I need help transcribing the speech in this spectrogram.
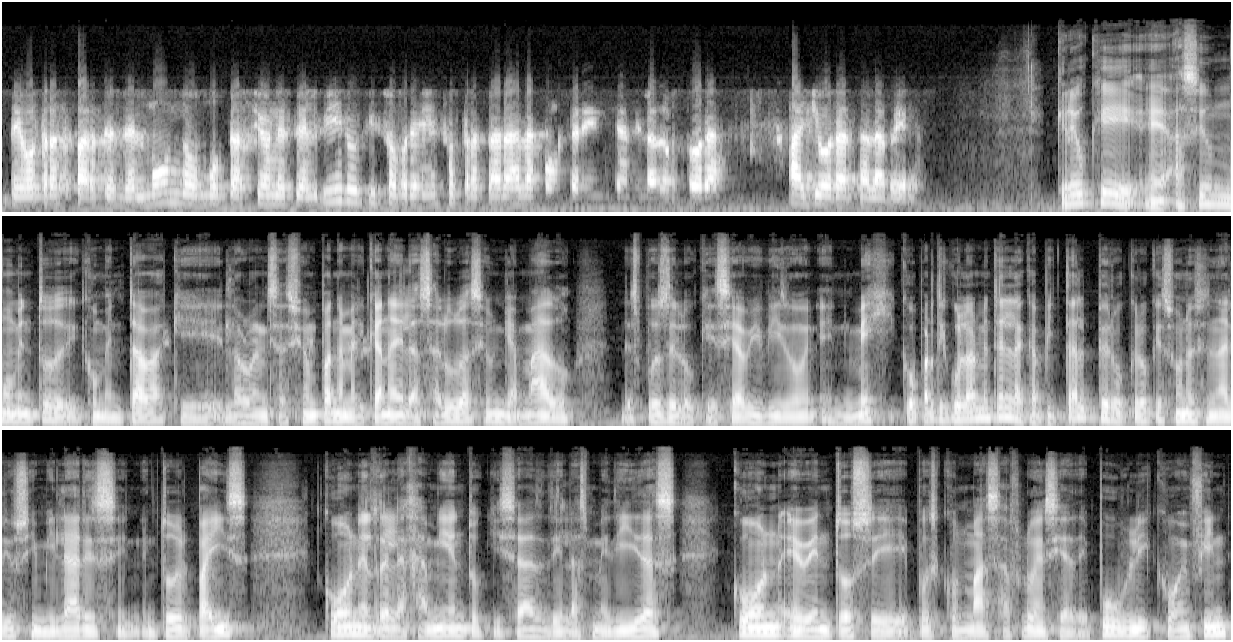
de otras partes del mundo, mutaciones del virus, y sobre eso tratará la conferencia de la doctora Ayora Talavera. Creo que eh, hace un momento comentaba que la Organización Panamericana de la Salud hace un llamado después de lo que se ha vivido en, México, particularmente en la capital, pero creo que son escenarios similares en todo el país, con el relajamiento quizás de las medidas, con eventos eh, pues con más afluencia de público, en fin,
